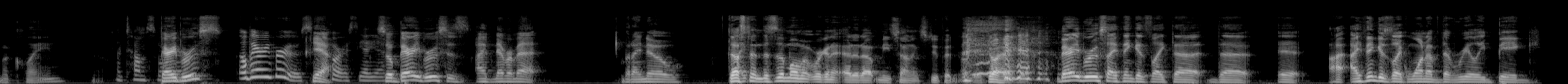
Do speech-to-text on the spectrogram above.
McLean? Or Tom Sawyer. Barry Bruce. Oh, Barry Bruce. Yeah. of course. Yeah, yeah. So Barry Bruce is I've never met, but I know Dustin, this is a moment we're going to edit out me sounding stupid. Okay, go ahead. Barry Bruce, I think, is like the the uh, I, I think is like one of the really big,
